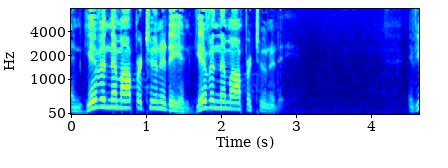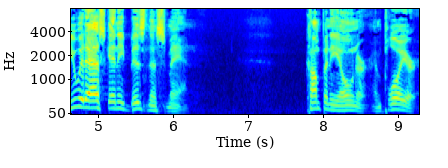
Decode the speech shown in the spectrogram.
and given them opportunity and given them opportunity. If you would ask any businessman, company owner, employer,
